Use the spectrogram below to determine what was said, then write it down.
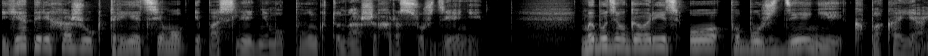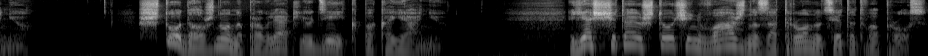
Я перехожу к третьему и последнему пункту наших рассуждений. Мы будем говорить о побуждении к покаянию. Что должно направлять людей к покаянию? Я считаю, что очень важно затронуть этот вопрос.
